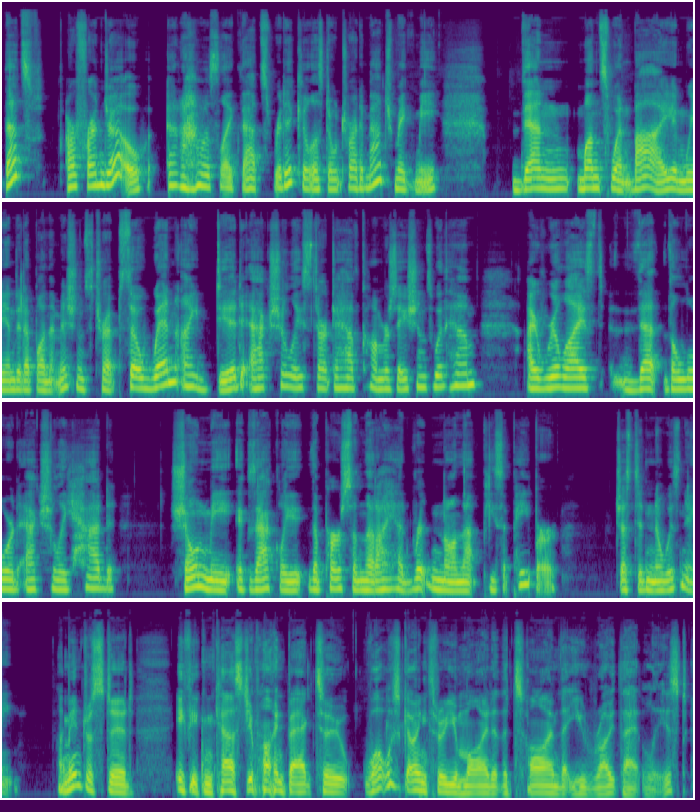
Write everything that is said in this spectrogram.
that's our friend Joe. And I was like, That's ridiculous. Don't try to matchmake me. Then months went by and we ended up on that missions trip. So when I did actually start to have conversations with him, I realized that the Lord actually had shown me exactly the person that I had written on that piece of paper, just didn't know his name. I'm interested if you can cast your mind back to what was going through your mind at the time that you wrote that list.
